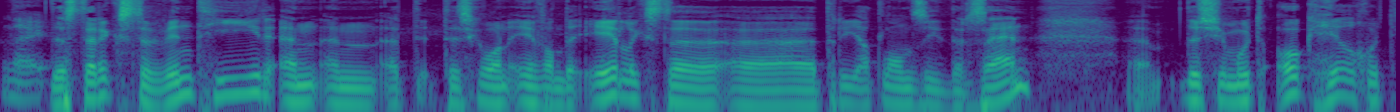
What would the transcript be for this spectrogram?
Nee. De sterkste wind hier en, en het, het, is gewoon een van de eerlijkste uh, triathlons die er zijn. Uh, dus je moet ook heel goed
